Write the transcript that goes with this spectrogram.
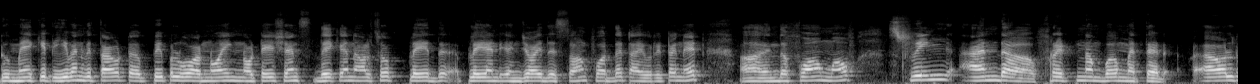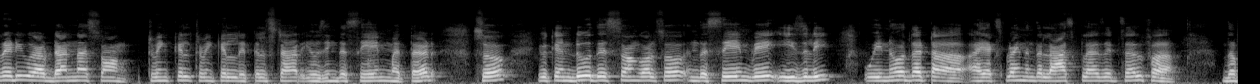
to make it even without uh, people who are knowing notations they can also play the play and enjoy this song. For that I have written it uh, in the form of string and uh, fret number method already we have done a song twinkle twinkle little star using the same method. So you can do this song also in the same way easily. We know that uh, i explained in the last class itself uh, the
